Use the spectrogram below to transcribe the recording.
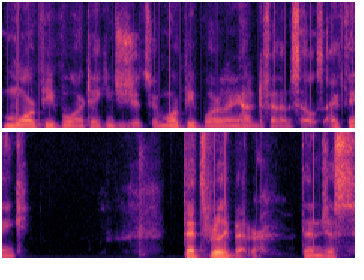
More people are taking jujitsu. More people are learning how to defend themselves. I think that's really better than just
